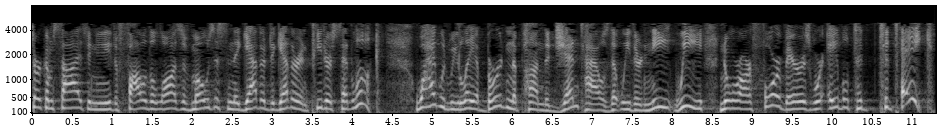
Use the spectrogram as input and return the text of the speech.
circumcised and you need to follow the laws of Moses, and they gathered together, and Peter said, Look, why would we lay a burden upon the Gentiles that we neither we nor our forebears were able to, to take?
